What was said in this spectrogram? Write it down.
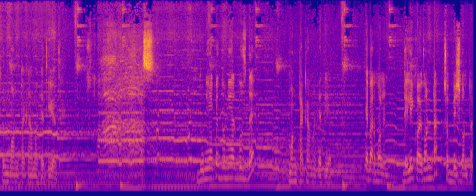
তোর মনটাকে আমাকে দিয়ে দে। দুনিয়াকে দুনিয়ার বুঝ দে মনটাকে আমাকে দিয়ে দে। এবার বলেন ডেলি কয় ঘণ্টা? চব্বিশ ঘণ্টা।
